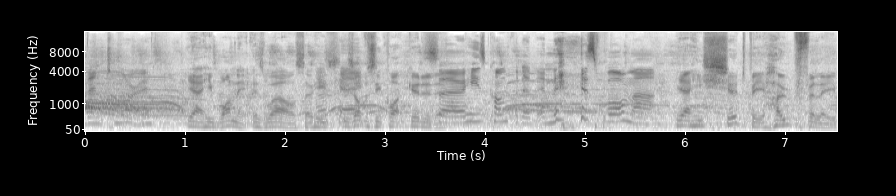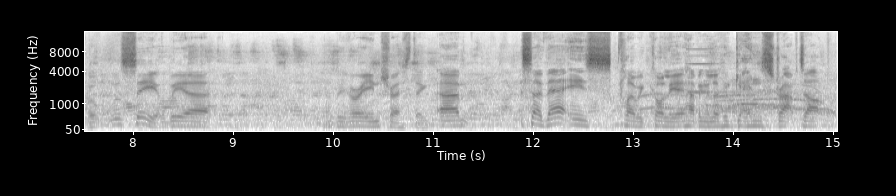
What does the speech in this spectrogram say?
event tomorrow. Yeah, he won it as well, so he's, he's obviously quite good at it. So he's confident in this format. Yeah, he should be, hopefully, but we'll see. It'll be uh, it'll be very interesting. Um, so there is Chloe Caulier having a look again, strapped up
